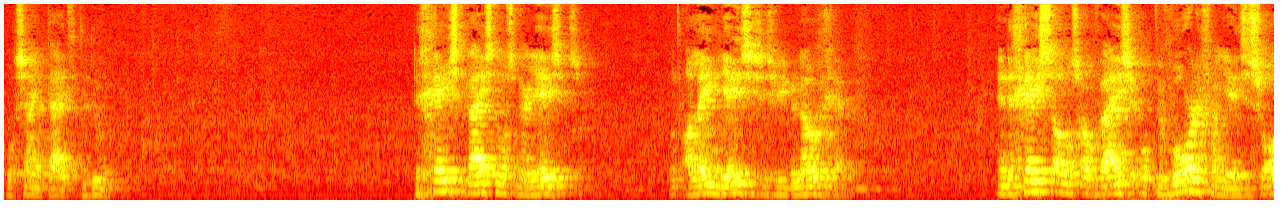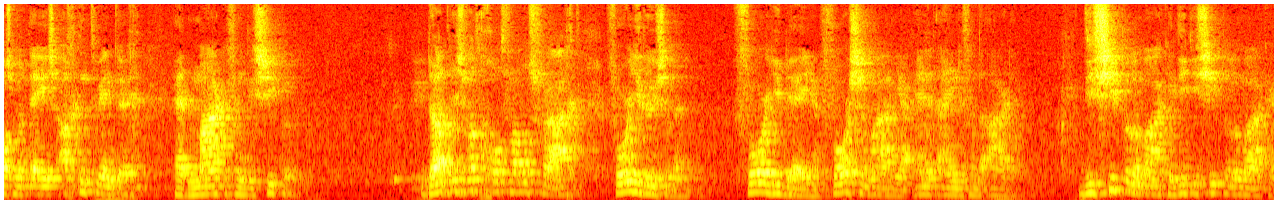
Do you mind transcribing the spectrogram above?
op Zijn tijd te doen. De geest wijst ons naar Jezus. Want alleen Jezus is wie we nodig hebben. En de geest zal ons ook wijzen op de woorden van Jezus, zoals Matthäus 28, het maken van discipelen. Dat is wat God van ons vraagt voor Jeruzalem, voor Judea, voor Samaria en het einde van de aarde. Discipelen maken, die discipelen maken,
